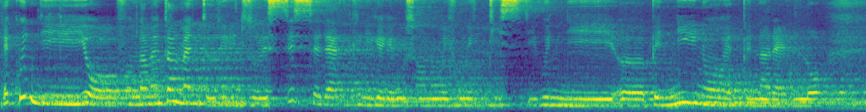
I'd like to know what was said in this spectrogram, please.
e quindi io fondamentalmente utilizzo le stesse tecniche che usano i fumettisti, quindi eh, pennino e pennarello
